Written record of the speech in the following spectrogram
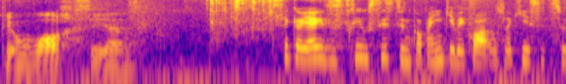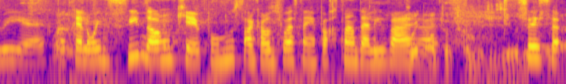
Puis on va voir, c'est... euh, Sequoia Industrie aussi, c'est une compagnie québécoise là, qui est située euh, pas très loin d'ici. Donc, euh, pour nous, c'est encore une fois, c'est important d'aller vers. Tout est en euh, tout, comme vous disiez au C'est début. ça, ouais,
